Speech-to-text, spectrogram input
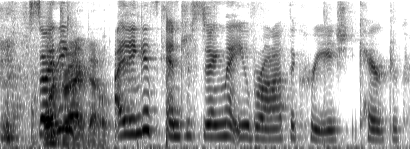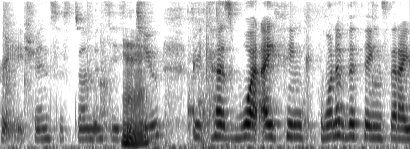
So Or I think, dragged out. I think it's interesting that you brought up the creation character creation system in season Mm-hmm. two because what I think one of the things that I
